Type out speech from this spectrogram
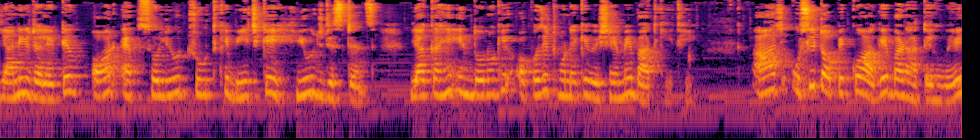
यानी रिलेटिव और एब्सोल्यूट ट्रूथ के बीच के ह्यूज डिस्टेंस या कहें इन दोनों के ऑपोजिट होने के विषय में बात की थी। आज उसी टॉपिक को आगे बढ़ाते हुए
